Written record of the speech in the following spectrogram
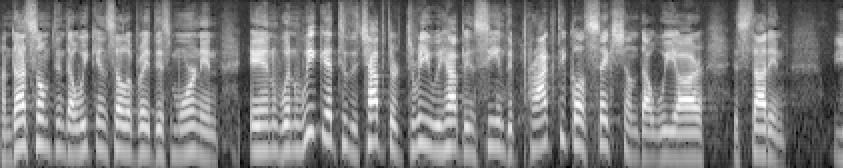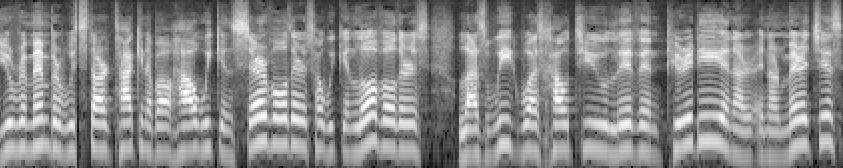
And that's something that we can celebrate this morning. And when we get to the chapter 3, we have been seeing the practical section that we are studying you remember we started talking about how we can serve others, how we can love others. Last week was how to live in purity in our in our marriages,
